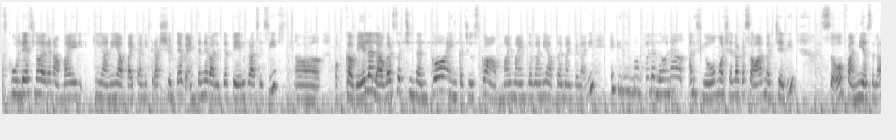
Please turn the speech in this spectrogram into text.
స్కూల్ డేస్లో ఎవరైనా అమ్మాయికి కానీ అబ్బాయికి కానీ క్రష్ ఉంటే వెంటనే వాళ్ళిద్దరు పేర్లు రాసేసి uh, ఒకవేళ ఒక్కవేళ లవర్స్ వచ్చిందనుకో ఇంకా చూసుకో ఆ అమ్మాయి మైండ్లో కానీ అబ్బాయి మైండ్లో కానీ ఎగిరి మబ్బులలోన అని స్లో మోషన్లో ఒక సాంగ్ వచ్చేది. సో ఫన్నీ అసలు.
